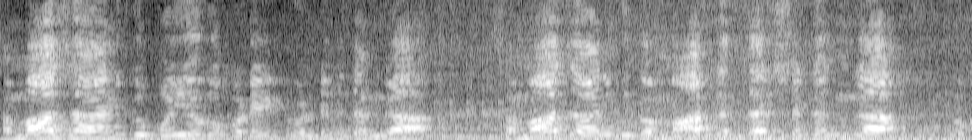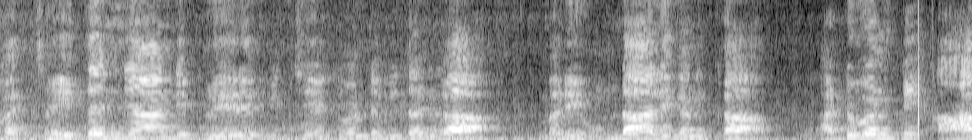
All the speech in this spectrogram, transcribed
సమాజానికి ఉపయోగపడేటువంటి విధంగా సమాజానికి ఒక మార్గదర్శకంగా ఒక చైతన్యాన్ని ప్రేరేపించేటువంటి విధంగా మరి ఉండాలి కనుక అటువంటి ఆ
